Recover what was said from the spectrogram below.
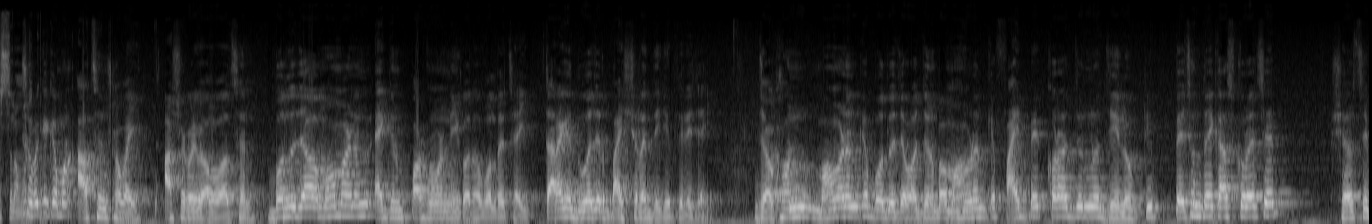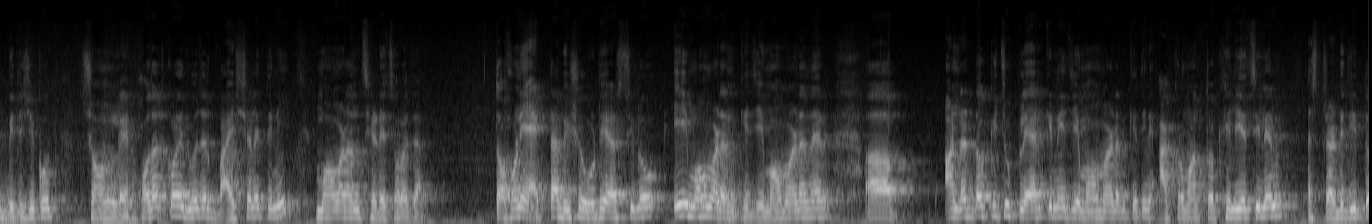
সবাইকে কেমন আছেন সবাই? আশা করি ভালো আছেন। বদলে যাওয়া মোহামেডান একজন পারফর্মার নিয়ে কথা বলতে চাই। তার আগে দুহাজার বাইশ সালের দিকে ফিরে যাই। যখন মোহামেডানকে বদলে যাওয়ার জন্য বা মোহামেডানকে ফাইট ব্যাক করার জন্য যে লোকটি পেছন থেকে কাজ করেছে, সে হচ্ছে বিদেশি কোচ জন লেন হঠাৎ করে দু হাজার বাইশ সালে তিনি মোহামেডান ছেড়ে চলে যান। তখনই একটা বিষয় উঠে আসছিল, এই মোহামেডানকে, যে মোহামেডানের আন্ডারডগ কিছু প্লেয়ারকে নিয়ে যে মোহামেডানকে তিনি আক্রমণাত্মক খেলিয়েছিলেন, স্ট্র্যাটেজিতে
